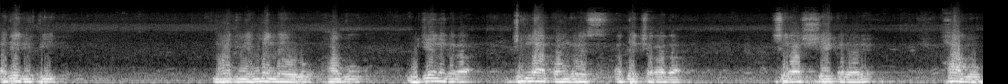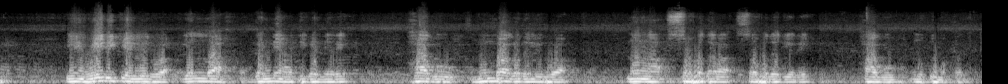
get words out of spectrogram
ಅದೇ ರೀತಿ ಮಾಜಿ ಎಂ ಎಲ್ ಎ ಅವರು ಹಾಗೂ ವಿಜಯನಗರ ಜಿಲ್ಲಾ ಕಾಂಗ್ರೆಸ್ ಅಧ್ಯಕ್ಷರಾದ ಶಿರಾಜ್ ಶೇಖರ್ ಅವರೇ ಹಾಗೂ ಈ ವೇದಿಕೆಯಲ್ಲಿರುವ ಎಲ್ಲ ಗಣ್ಯ ಅತಿಗಣ್ಯರೇ ಹಾಗೂ ಮುಂಭಾಗದಲ್ಲಿರುವ ನನ್ನ ಸಹೋದರ ಸಹೋದರಿಯರೇ ಹಾಗೂ ಮುದ್ದು ಮಕ್ಕಳು.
